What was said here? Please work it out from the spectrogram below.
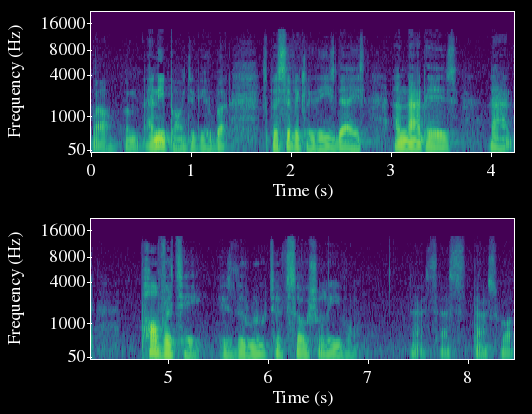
well, from any point of view, but specifically these days, and that is that poverty is the root of social evil. That's, that's, that's what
